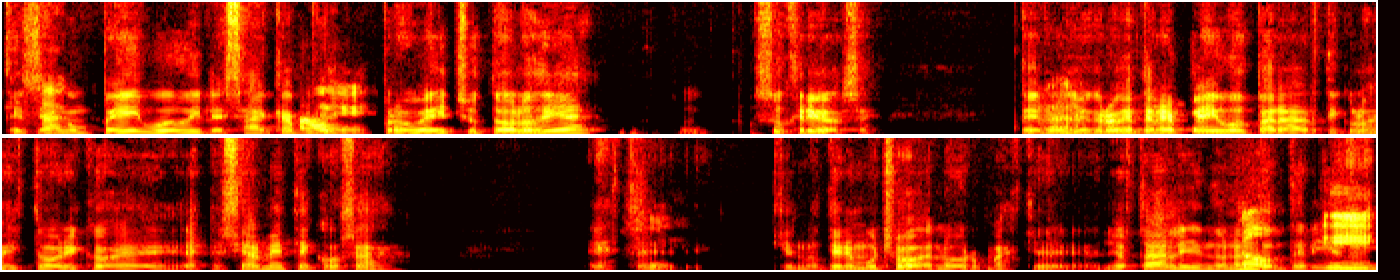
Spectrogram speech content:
que tenga un paywall y le sacan provecho todos los días, suscríbanse. Pero yo creo que tener paywall para artículos históricos, especialmente cosas este, que no tiene mucho valor, más que yo estaba leyendo una tontería. Y,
